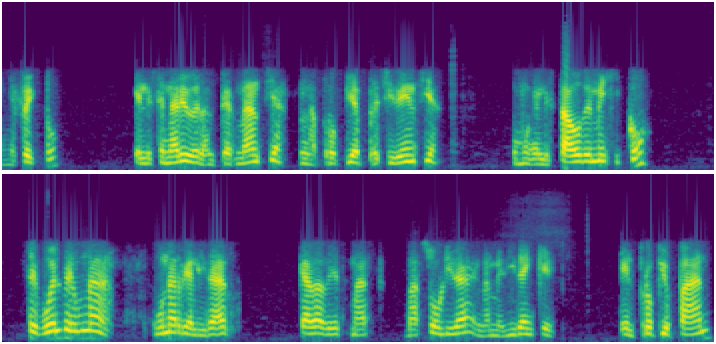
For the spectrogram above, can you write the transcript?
en efecto el escenario de la alternancia en la propia presidencia como en el Estado de México se vuelve una una realidad cada vez más más sólida en la medida en que el propio PAN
